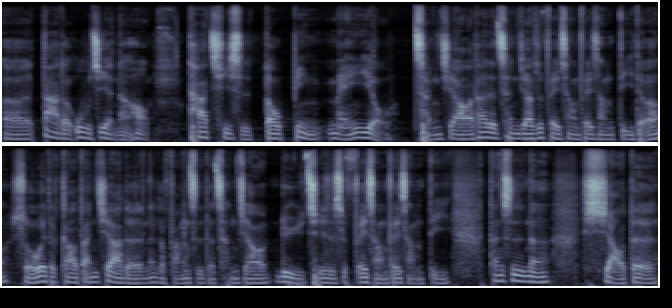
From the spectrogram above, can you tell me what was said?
呃，大的物件然后它其实都并没有。成交啊，它的成交是非常非常低的哦。所谓的高单价的那个房子的成交率其实是非常非常低，但是呢，小的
